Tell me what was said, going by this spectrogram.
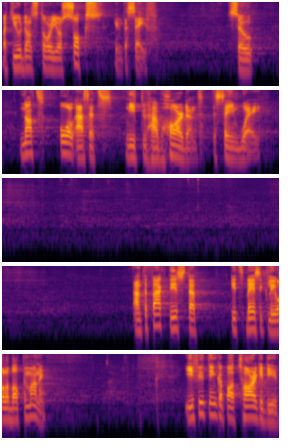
but you don't store your socks in the safe. So not all assets need to have hardened the same way. And the fact is that it's basically all about the money. If you think about targeted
